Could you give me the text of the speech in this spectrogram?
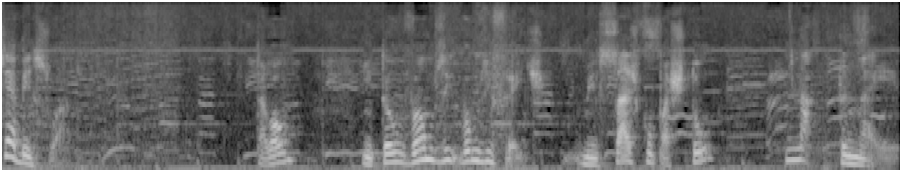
ser abençoado. Tá bom? Então vamos, em- vamos em frente. Mensagem com o pastor Natanael.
